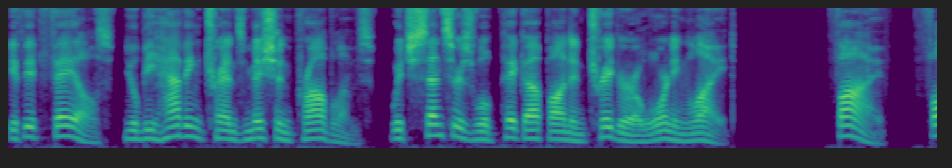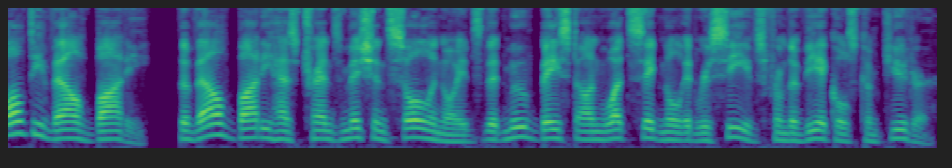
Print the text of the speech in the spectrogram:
if it fails, you'll be having transmission problems, which sensors will pick up on and trigger a warning light. 5. Faulty valve body. The valve body has transmission solenoids that move based on what signal it receives from the vehicle's computer.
